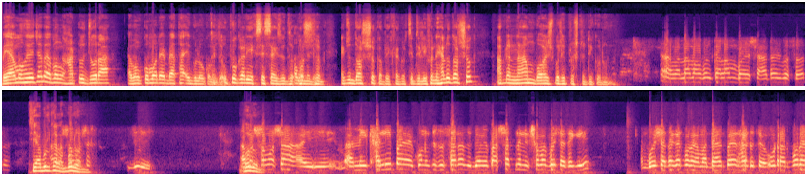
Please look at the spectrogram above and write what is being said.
ব্যায়ামও হয়ে যাবে এবং হাঁটু জোড়া এবং কোমরের ব্যথা এগুলো কমে যাবে। উপকারী এক্সারসাইজ একজন দর্শক অপেক্ষা করছে টেলিফোনে। হ্যালো দর্শক আপনার নাম বয়স বলে প্রশ্নটি করুন। আমার নাম আবুল কালাম বয়স আঠাশ বছর। জি আবুল কালাম বলুন। জি। আমার সমস্যা আমি খালি পায়ে কোনো কিছু ছাড়া যদি আমি পাঁচ সাত মিনিট সময় বসে থাকি বসে থাকার পরে আমার ডান পায়ের হাঁটুতে ওঠার পরে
